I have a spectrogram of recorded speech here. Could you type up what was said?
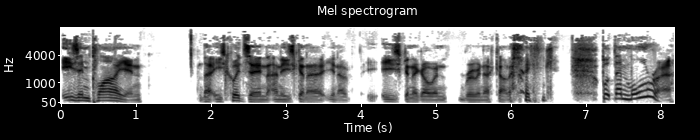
he's implying that he's quids in and he's gonna, you know, he's gonna go and ruin her kind of thing. but then Maura,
